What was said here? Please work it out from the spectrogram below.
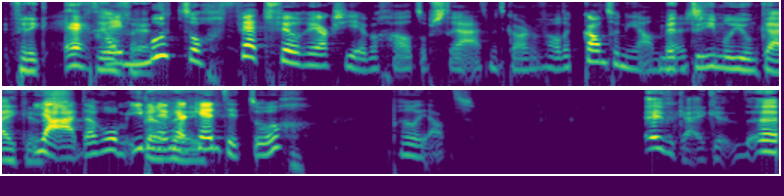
vind ik echt heel hij vet. moet toch vet veel reactie hebben gehad op straat met carnaval. Dat kan toch niet anders? Met 3 miljoen kijkers. Ja, daarom. Iedereen herkent dit toch? Briljant. Even kijken. Eh,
